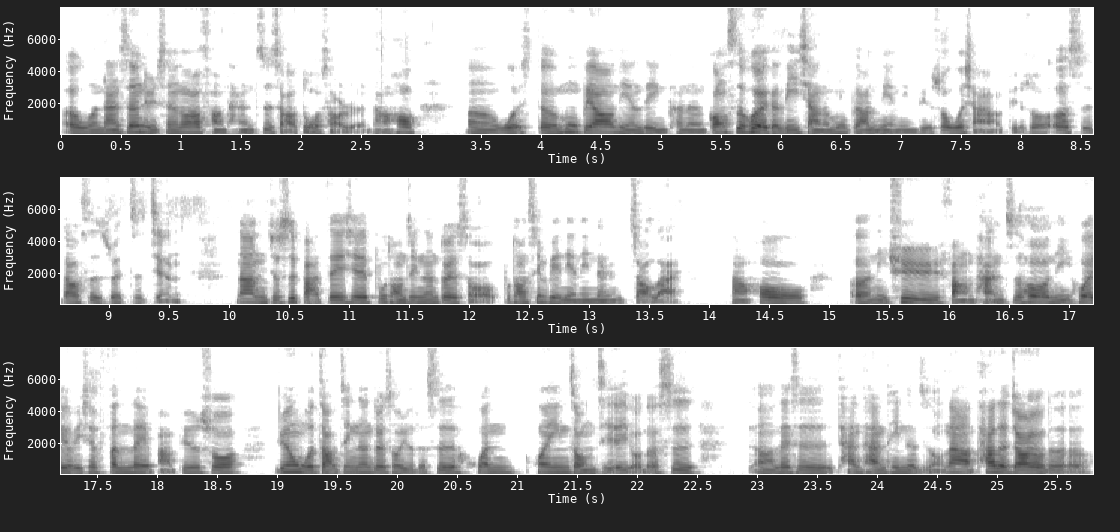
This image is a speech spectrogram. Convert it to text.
呃，我男生女生都要访谈至少多少人？然后，嗯，我的目标年龄可能公司会有个理想的目标年龄，比如说我想要，比如说二十到四十岁之间。那你就是把这些不同竞争对手、不同性别年龄的人找来，然后，呃，你去访谈之后，你会有一些分类吧？比如说，因为我找竞争对手，有的是婚婚姻总结，有的是。呃，类似探探听的这种，那他的交友的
